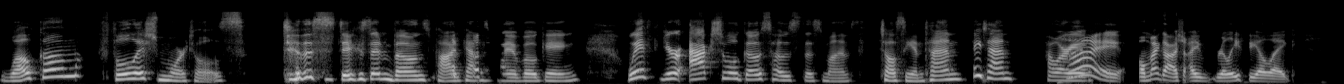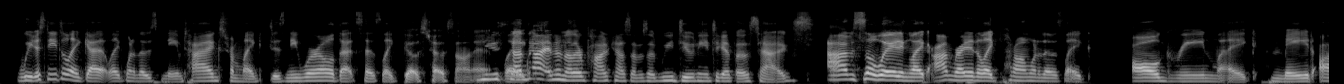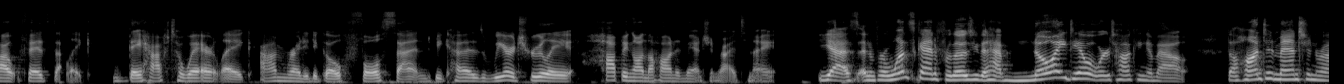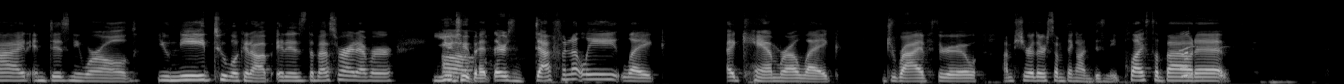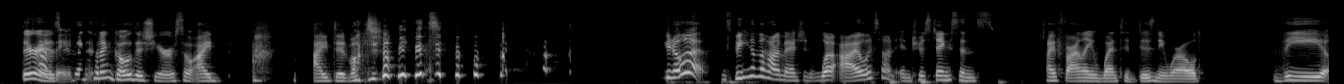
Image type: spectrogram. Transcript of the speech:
Welcome, foolish mortals, to the Styx and Bones podcast by Evoking with your actual ghost host this month, Chelsea and Ten. Hey, Ten, how are you? Hi. Oh my gosh, I really feel like we just need to like get like one of those name tags from like Disney World that says like ghost host on it. You like, said that in another podcast episode. We do need to get those tags. I'm still waiting. Like I'm ready to like put on one of those like all green like maid outfits that like they have to wear like i'm ready to go full send because we are truly hopping on the haunted mansion ride tonight Yes. And for once again, for those of you that have no idea what we're talking about, the Haunted Mansion ride in Disney World, you need to look it up. It is the best ride ever. youtube Uh, it there's definitely like a camera like drive through i'm sure there's something on disney plus about it There It's is. I couldn't go this year, so I I did watch it on YouTube. you know what speaking of the haunted mansion what i always found interesting since i finally went to disney world the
